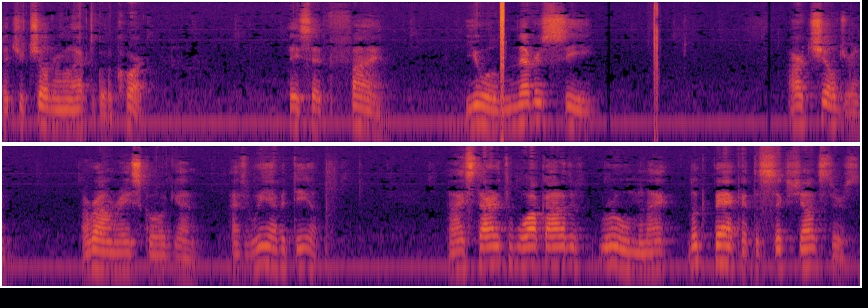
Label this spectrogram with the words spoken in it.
that your children will have to go to court. They said, fine, you will never see our children around Ray School again. I said, we have a deal. And I started to walk out of the room and I looked back at the six youngsters.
